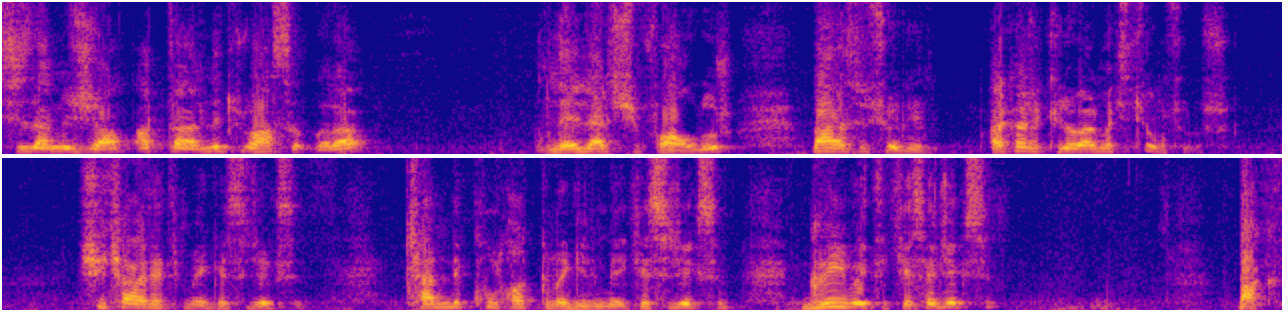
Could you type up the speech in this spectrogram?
Sizden ricam hatta ne tür hastalıklara neler şifa olur? Ben size söyleyeyim. Arkadaşlar kilo vermek istiyor musunuz? Şikayet etmeyi keseceksin. Kendi kul hakkına girmeyi keseceksin. Gıybeti keseceksin. Bak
